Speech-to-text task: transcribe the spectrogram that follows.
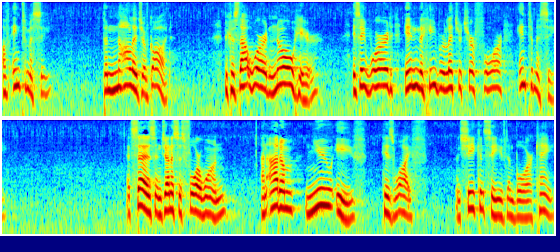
of intimacy the knowledge of God. Because that word know here is a word in the Hebrew literature for intimacy. It says in Genesis 4 1, and Adam knew Eve, his wife, and she conceived and bore Cain.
